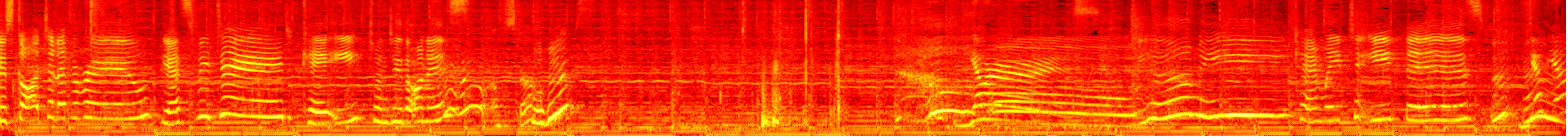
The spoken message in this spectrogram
Just got a Deliveroo. Yes, we did. Katie, do you want to do the honours? I'm stuck. Mm-hmm. Yummers! Oh, yummy. Can't wait to eat this. Mm-hmm. Yum yum!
